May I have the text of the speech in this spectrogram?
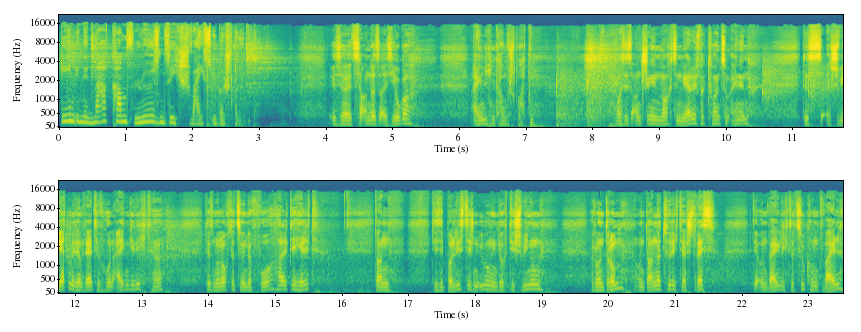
gehen in den Nahkampf, lösen sich schweißüberströmt. Ist ja jetzt anders als Yoga, eigentlich ein Kampfsport. Was es anstrengend macht, sind mehrere Faktoren. Zum einen das Schwert mit einem relativ hohen Eigengewicht, das man noch dazu in der Vorhalte hält. Dann diese ballistischen Übungen durch die Schwingung rundherum und dann natürlich der Stress, der unweigerlich dazukommt, weil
